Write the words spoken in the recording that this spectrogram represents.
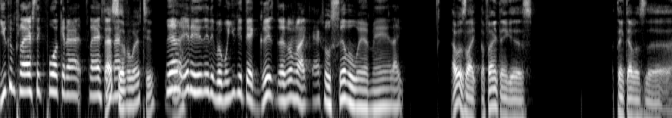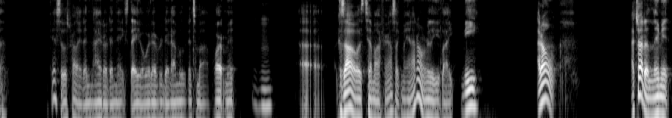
You can plastic fork it out, plastic. That's knife. silverware too. Yeah, it is. It is. But when you get that good, I'm like actual silverware, man. Like, That was like the funny thing is, I think that was the, I guess it was probably the night or the next day or whatever that I moved into my apartment. mhm. Because I always tell my friend, I was like, man, I don't really like me. I don't. I try to limit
